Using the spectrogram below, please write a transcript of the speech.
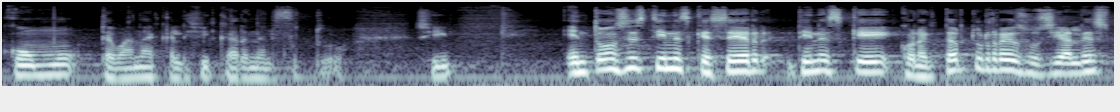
como te van a calificar en el futuro, ¿sí? Entonces tienes que ser, tienes que conectar tus redes sociales,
